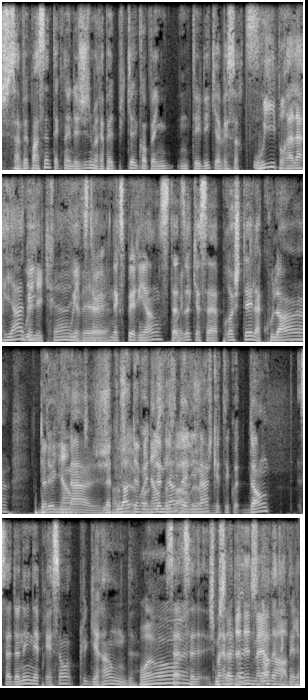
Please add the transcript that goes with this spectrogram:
ça me fait penser à une technologie, je me rappelle plus quelle compagnie, une télé qui avait sorti. Oui, pour à l'arrière Oui, de l'écran, Oui, il y c'était avait une expérience, c'est-à-dire que ça projetait la couleur de l'image. La Ah, couleur pas. dominante. de l'image que tu écoutes. Donc, ça donnait une impression plus grande. Ouais, ouais, Ça- ça- je me Ou ça rappelle pas donnait du une nom meilleure de la technologie.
